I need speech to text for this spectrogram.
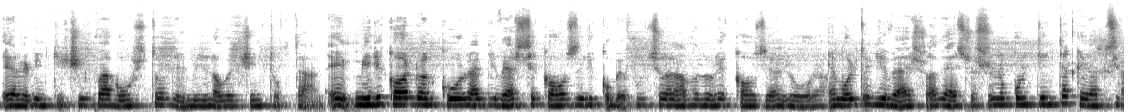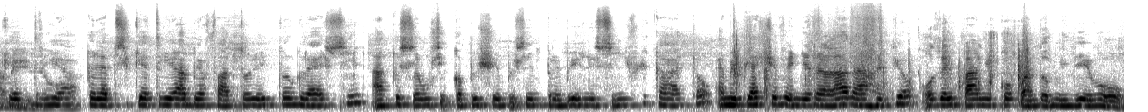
era il 25 agosto del 1980 e mi ricordo ancora diverse cose di come funzionavano le cose allora. È molto diverso adesso, sono contenta che la psichiatria, che la psichiatria abbia fatto dei progressi, anche se non si capisce sempre bene il significato e mi piace venire alla radio, ho del panico quando mi devo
